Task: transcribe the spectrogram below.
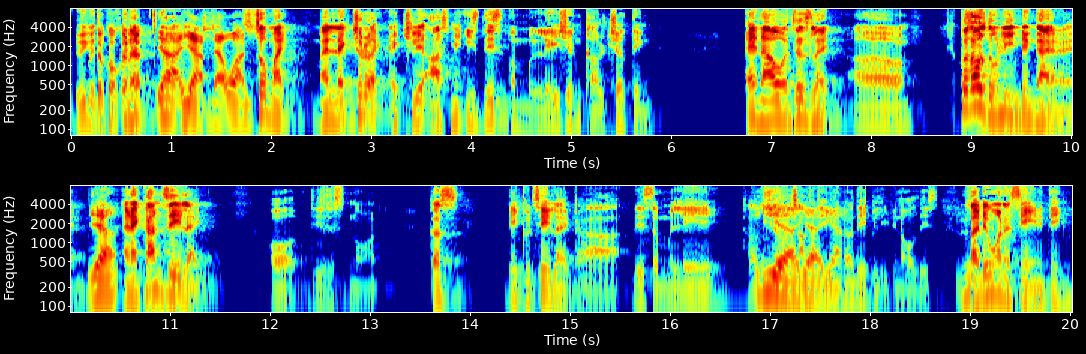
doing with, the the coconut. coconut? Yeah, yeah, that one. So my my lecturer actually asked me, "Is this a Malaysian culture thing?" And I was just like, because I was the only Indian guy, right? Yeah. And I can't say like, "Oh, this is not," because they could say like, uh, "This is a Malay culture Yeah, or yeah, something." yeah. Mm-hmm. You know, they believe in all this. So I didn't want to say anything,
